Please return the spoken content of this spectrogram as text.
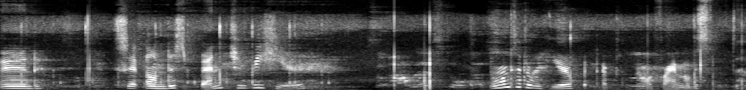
and sit on this bench over here. I want to sit over here, but uh, no, fine. I'll just sit there.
